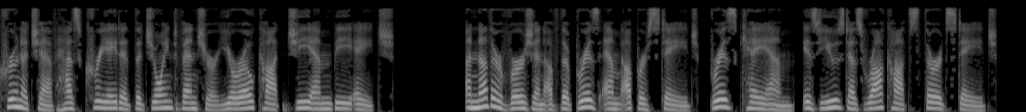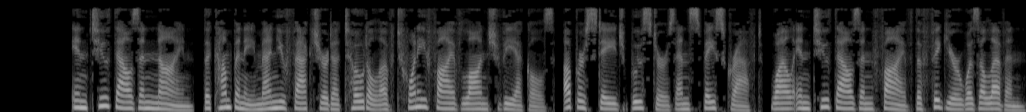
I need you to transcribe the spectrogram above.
Khrunichev has created the joint venture Eurokot GmbH. Another version of the Briz M upper stage, Briz KM, is used as Rokot's third stage. In 2009, the company manufactured a total of 25 launch vehicles, upper stage boosters and spacecraft, while in 2005 the figure was 11.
